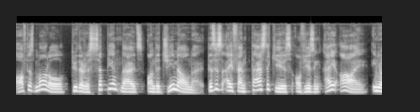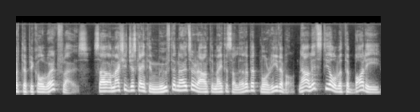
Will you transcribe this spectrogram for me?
of this model to the recipient nodes on the Gmail node. This is a fantastic use of using AI in your typical workflows. So I'm actually just going to move the nodes around to make this a little bit more readable. Now let's deal with the body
